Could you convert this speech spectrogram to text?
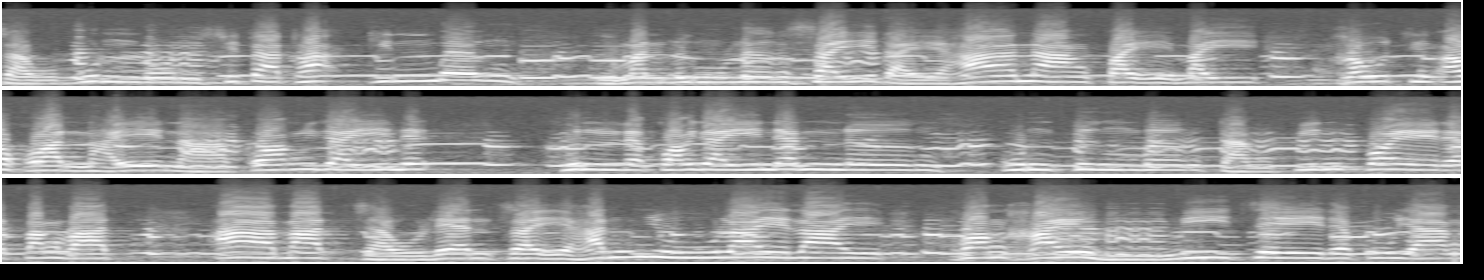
เจ้าบุญลนสิตาทะกินเบิงคือมันลึงเลิงใสได้หานางไปไม่เขาจึงเอาคอนให้หนากองใหญ่เน็ตขึ้นและกองใหญ่แน่นหนึ่งกุนตึงเบิงต่างปิ้นป้อยและปังวัด อามาเจ้าแลนใจหันอยู่ลายลายของใครหืมมีเจและกูยัง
